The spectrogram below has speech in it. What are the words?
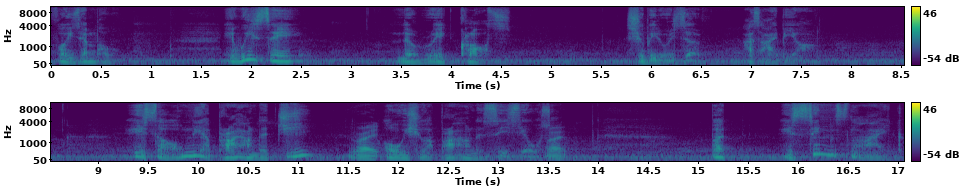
For example, if we say the rate clause should be reserved as IPR, is only apply on the G Right. or we should apply on the CC also. Right. But it seems like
